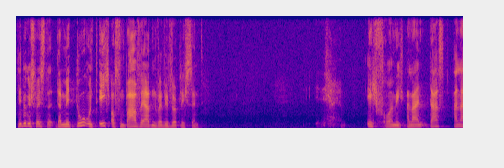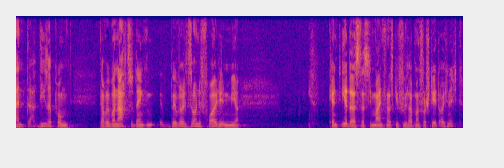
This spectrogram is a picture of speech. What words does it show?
liebe Geschwister, damit du und ich offenbar werden, wer wir wirklich sind. Ich freue mich, allein das, allein dieser Punkt, darüber nachzudenken, bewirkt so eine Freude in mir. Kennt ihr das, dass ihr manchmal das Gefühl habt, man versteht euch nicht?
